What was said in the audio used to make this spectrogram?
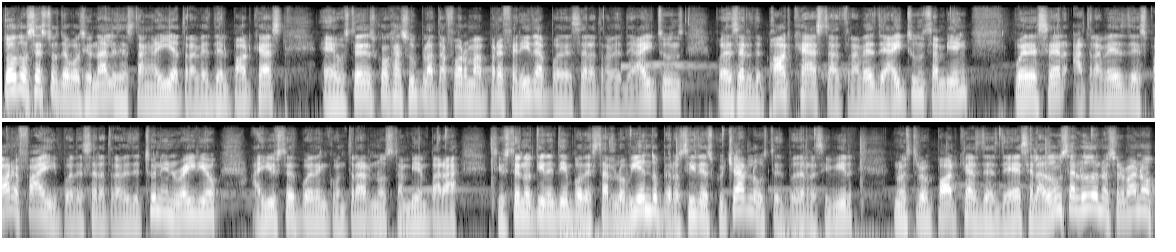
Todos estos devocionales están ahí a través del podcast. Eh, usted escoja su plataforma preferida, puede ser a través de iTunes, puede ser de podcast, a través de iTunes también, puede ser a través de Spotify y puede ser a través de Tuning Radio. Ahí usted puede encontrarnos también para, si usted no tiene tiempo de estarlo viendo, pero sí de escucharlo, usted puede recibir nuestro podcast desde ese lado. Un saludo a nuestro hermano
